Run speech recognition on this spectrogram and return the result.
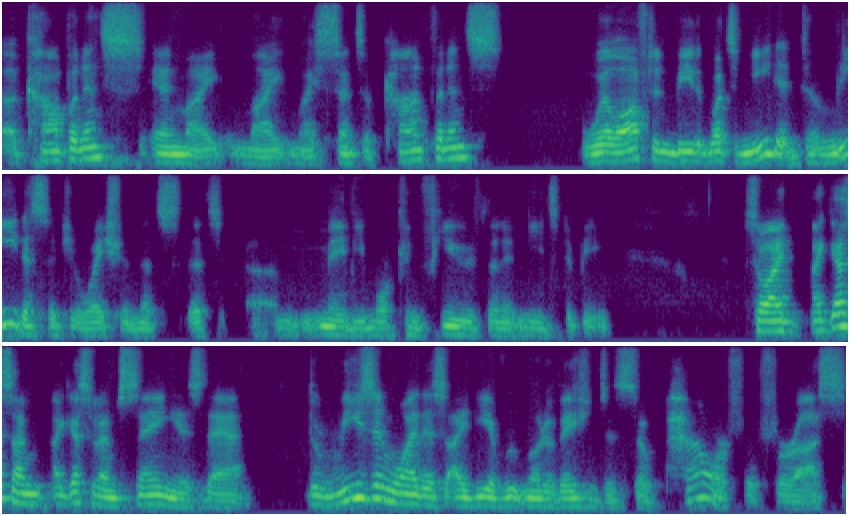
uh, competence and my, my, my sense of confidence will often be what's needed to lead a situation that's, that's uh, maybe more confused than it needs to be. So I, I guess I'm, I guess what I'm saying is that the reason why this idea of root motivations is so powerful for us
